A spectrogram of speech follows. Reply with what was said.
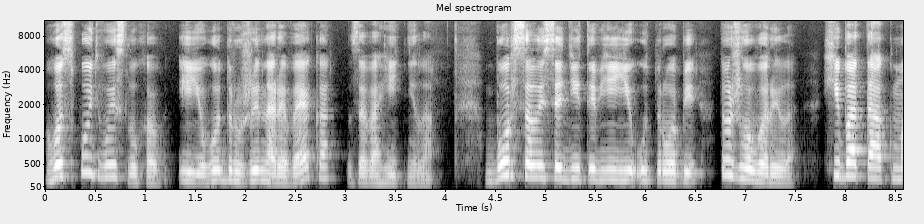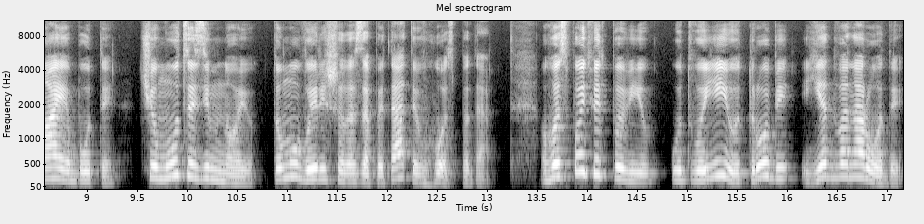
Господь вислухав, і його дружина Ревека завагітніла. Борсалися діти в її утробі, тож говорила: Хіба так має бути? Чому це зі мною? Тому вирішила запитати в Господа. Господь відповів: У твоїй утробі є два народи,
